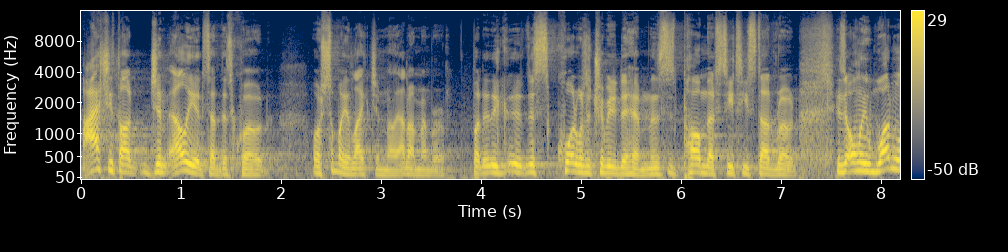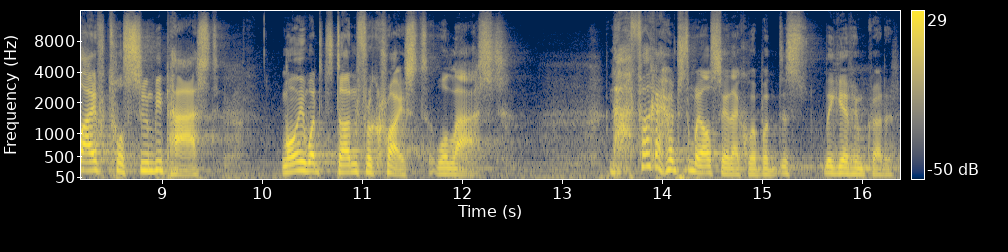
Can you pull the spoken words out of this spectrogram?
I actually thought Jim Elliot said this quote or somebody like Jim I don't remember. But it, it, this quote was attributed to him. This is a poem that C.T. Studd wrote. Said, Only one life will soon be past, only what's done for Christ will last. Now, I feel like I heard somebody else say that quote, but this, they gave him credit.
